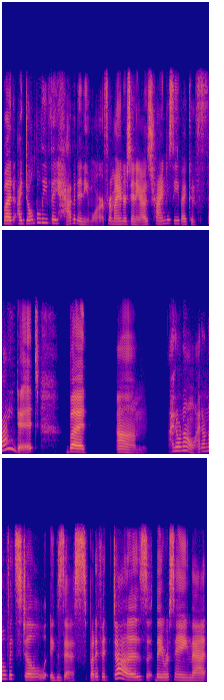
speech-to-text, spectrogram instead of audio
but I don't believe they have it anymore, from my understanding. I was trying to see if I could find it, but um, I don't know. I don't know if it still exists, but if it does, they were saying that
